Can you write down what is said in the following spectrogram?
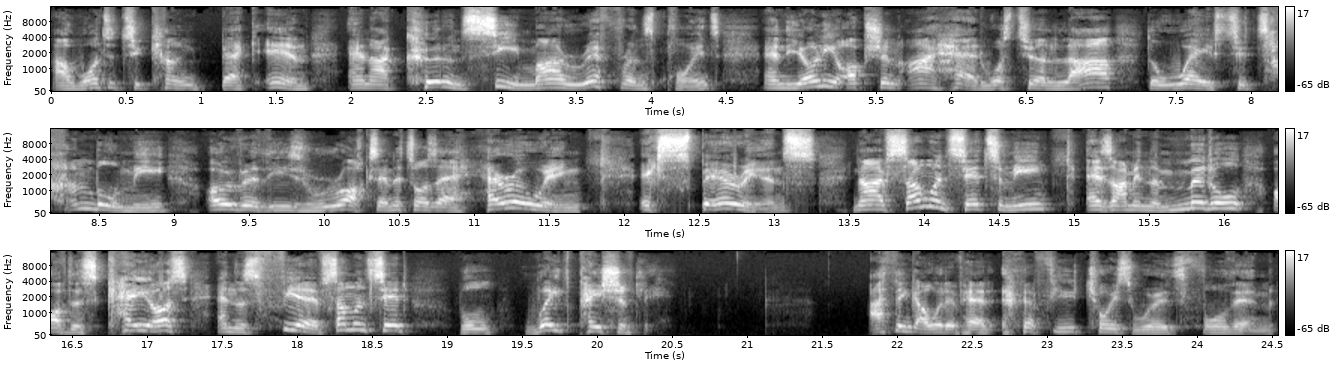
I wanted to come back in and I couldn't see my reference point. And the only option I had was to allow the waves to tumble me over these rocks. And it was a harrowing experience. Now, if someone said to me, as I'm in the middle of this chaos and this fear, if someone said, well, wait patiently I think I would have had a few choice words for them,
